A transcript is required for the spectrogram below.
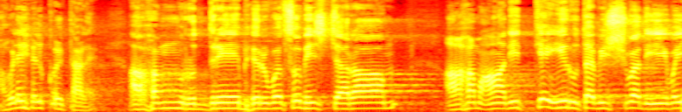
ಅವಳೇ ಹೇಳ್ಕೊಳ್ತಾಳೆ. ಅಹಂ ರುದ್ರೇಭಿರ್ವಸುಭಿಶ್ಚರಾಂ, ಅಹಂ ಆದಿತ್ಯ ಈರುತ ವಿಶ್ವದೇವೈ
